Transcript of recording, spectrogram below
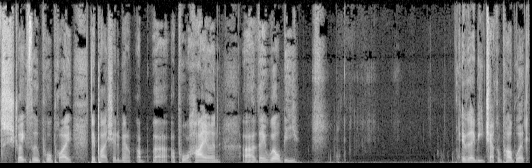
straight through pool play. They probably should have been a, a, a pool higher, and uh, they will be if they beat Czech Republic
